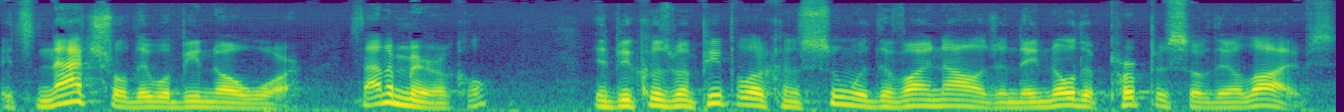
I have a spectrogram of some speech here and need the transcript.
It's natural there will be no war. It's not a miracle. It's because when people are consumed with divine knowledge and they know the purpose of their lives,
